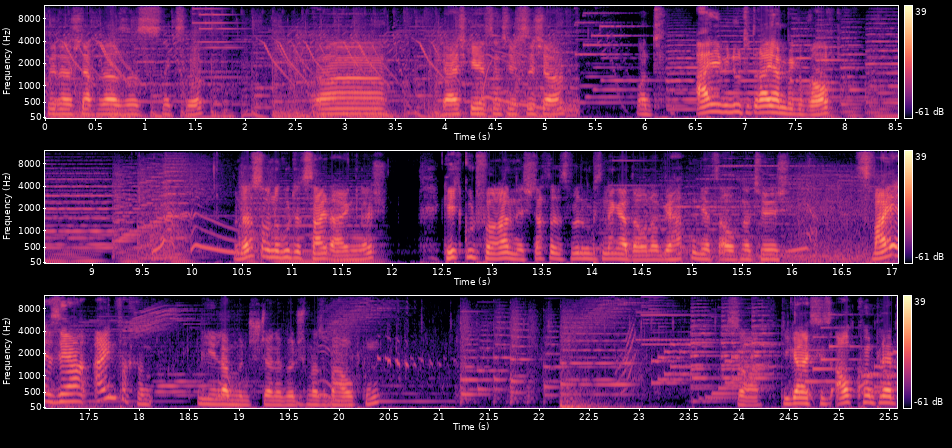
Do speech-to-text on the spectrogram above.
Für ich dachte, dass es nichts wird. Äh, ja, ich gehe jetzt natürlich sicher. Und eine Minute drei haben wir gebraucht. Und das ist doch eine gute Zeit eigentlich. Geht gut voran. Ich dachte, es würde ein bisschen länger dauern, aber wir hatten jetzt auch natürlich zwei sehr einfache lila Münzsterne, würde ich mal so behaupten. So, die Galaxie ist auch komplett.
